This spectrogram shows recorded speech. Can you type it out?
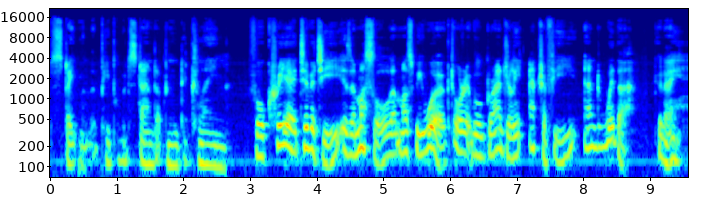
statement that people would stand up and declaim. For creativity is a muscle that must be worked or it will gradually atrophy and wither. Good, eh?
